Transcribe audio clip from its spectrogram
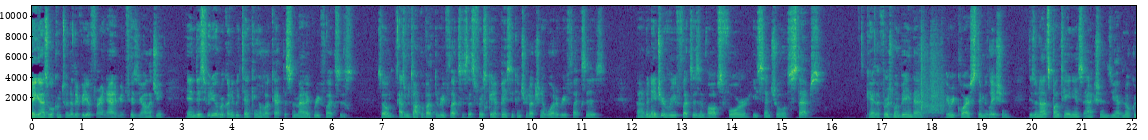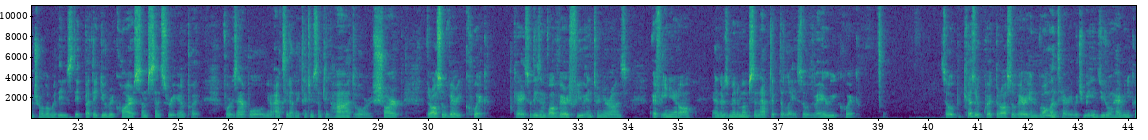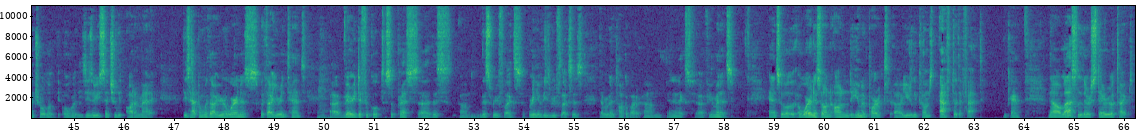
Hey guys, welcome to another video for anatomy and physiology. In this video, we're going to be taking a look at the somatic reflexes. So as we talk about the reflexes, let's first get a basic introduction of what a reflex is. Uh, the nature of reflexes involves four essential steps. Okay, the first one being that it requires stimulation. These are not spontaneous actions, you have no control over these, but they do require some sensory input. For example, you know, accidentally touching something hot or sharp, they're also very quick. Okay, so these involve very few interneurons, if any at all, and there's minimum synaptic delay, so very quick. So because they're quick, they're also very involuntary, which means you don't have any control of, over these. These are essentially automatic. These happen without your awareness, without your intent. Uh, very difficult to suppress uh, this um, this reflex or any of these reflexes that we're going to talk about um, in the next uh, few minutes. And so awareness on, on the human part uh, usually comes after the fact. Okay. Now, lastly, they're stereotyped.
